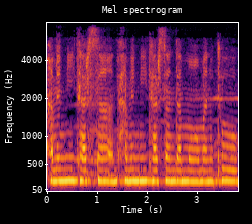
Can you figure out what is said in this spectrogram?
همه می ترسند همه می ترسند اما من و تو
